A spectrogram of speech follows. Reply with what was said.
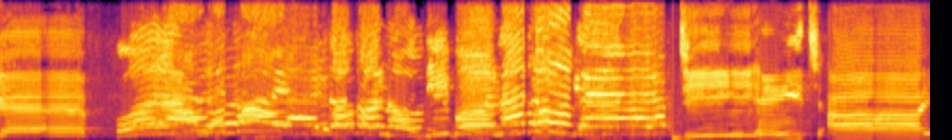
গ্যাপ। জি এইচ আই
